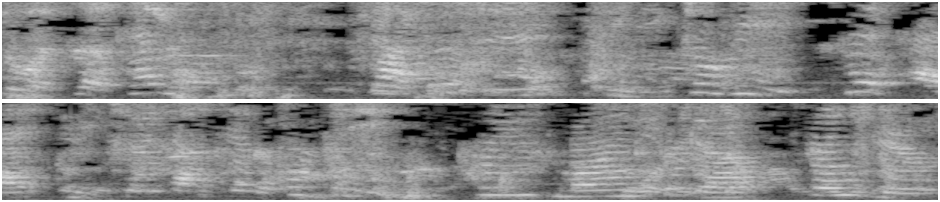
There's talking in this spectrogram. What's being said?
左侧开门。下车时，请您注意月台与车厢间的缝隙。Please mind the gap. Thank you.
